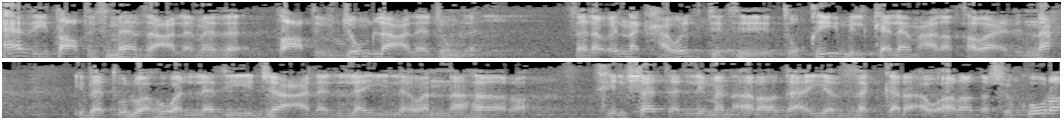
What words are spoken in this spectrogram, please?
هذه تعطف ماذا على ماذا؟ تعطف جملة على جملة. فلو إنك حاولت تقيم الكلام على قواعد النحو يبقى تقول وهو الذي جعل الليل والنهار خلفة لمن أراد أن يذكر أو أراد شكورا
